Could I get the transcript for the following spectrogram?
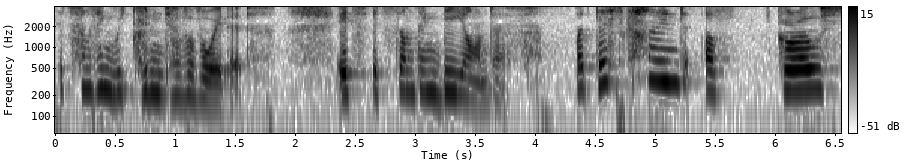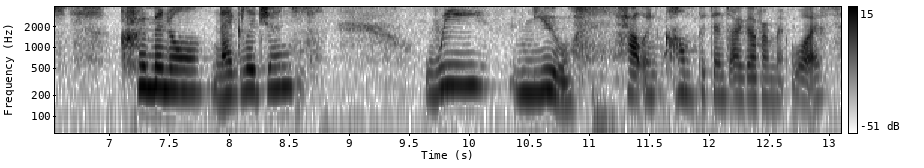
it's something we couldn't have avoided. It's, it's something beyond us. But this kind of gross criminal negligence, we knew how incompetent our government was.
